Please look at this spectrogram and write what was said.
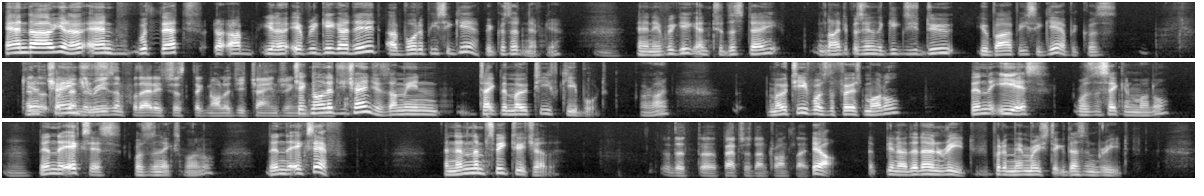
And, uh, you know, and with that, uh, you know, every gig I did, I bought a piece of gear because I didn't have gear. Mm. And every gig, and to this day, 90% of the gigs you do, you buy a piece of gear because And the, then the reason for that is just technology changing. Technology changes. I mean, take the Motif keyboard, all right? The Motif was the first model, then the ES was the second model, Mm. then the XS was the next model, then the XF. and none of them speak to each other. The uh, patches don't translate. Yeah, you know they don't read. If you put a memory stick, it doesn't read.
